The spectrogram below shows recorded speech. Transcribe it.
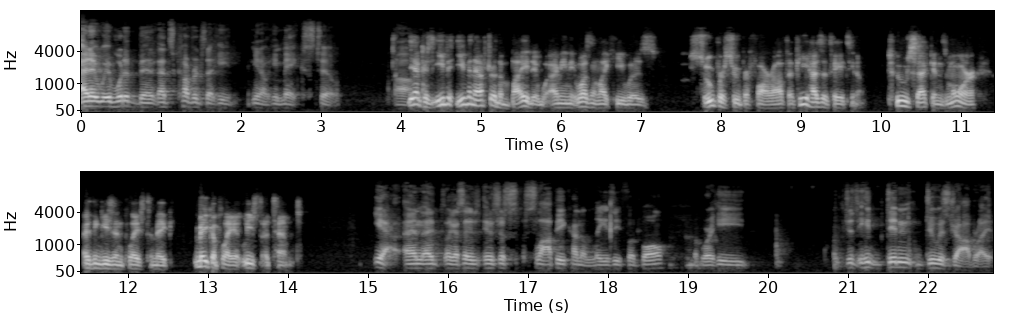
And it, it would have been that's coverage that he you know he makes too. Um, Yeah, because even even after the bite, it, I mean, it wasn't like he was super super far off. If he hesitates, you know, two seconds more, I think he's in place to make make a play, at least attempt. Yeah, and it, like I said, it was just sloppy, kind of lazy football where he just he didn't do his job right.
